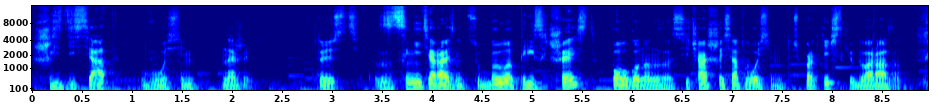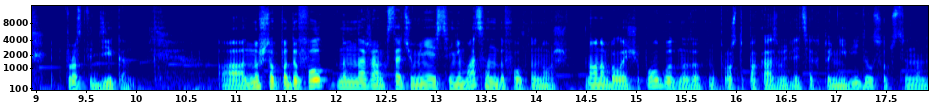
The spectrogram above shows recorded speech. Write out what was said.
68 ножей. То есть зацените разницу. Было 36 полгода назад, сейчас 68. То есть практически в два раза. Это просто дико. А, ну что, по дефолтным ножам. Кстати, у меня есть анимация на дефолтный нож. Но она была еще полгода назад. Ну просто показываю для тех, кто не видел, собственно.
